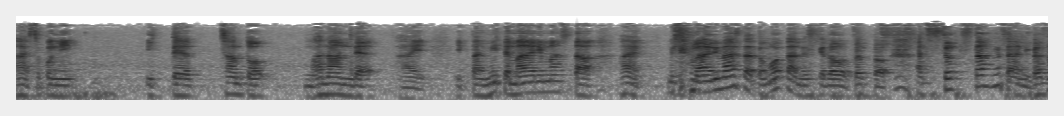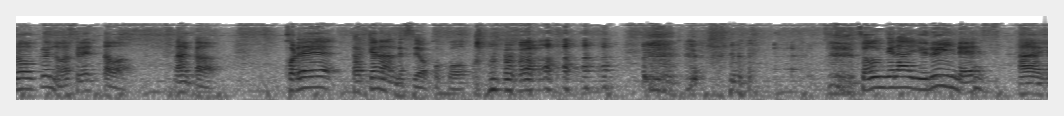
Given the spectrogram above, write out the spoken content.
はい、そこに行ってちゃんと学んで、はい、いっぱい見てまいりました。はい見てまいりましたと思ったんですけどちょっと私ちょっとスタッフさんに画像送るの忘れてたわ。なんかこれだけなんですよここ。そんぐらい緩いんです。はい。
